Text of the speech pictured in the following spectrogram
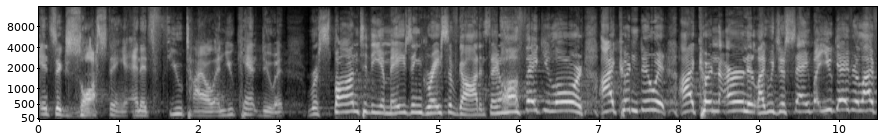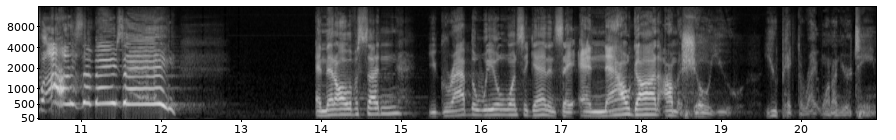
it's exhausting and it's futile and you can't do it. Respond to the amazing grace of God and say, Oh, thank you, Lord. I couldn't do it. I couldn't earn it, like we just sang, but you gave your life. Oh, it's amazing. And then all of a sudden, you grab the wheel once again and say, And now, God, I'm gonna show you you picked the right one on your team.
